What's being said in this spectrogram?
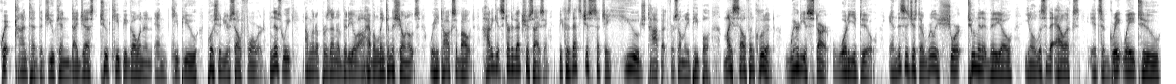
quick content that you can digest to keep you going and, and keep you pushing yourself forward. And this week, I'm going to present a video. I'll have a link in the show notes where he talks about how to get started exercising because that's just such a huge topic for so many people, myself included. Where do you start? What do you do? And this is just a really short two minute video. You know, listen to Alex. It's a great way to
